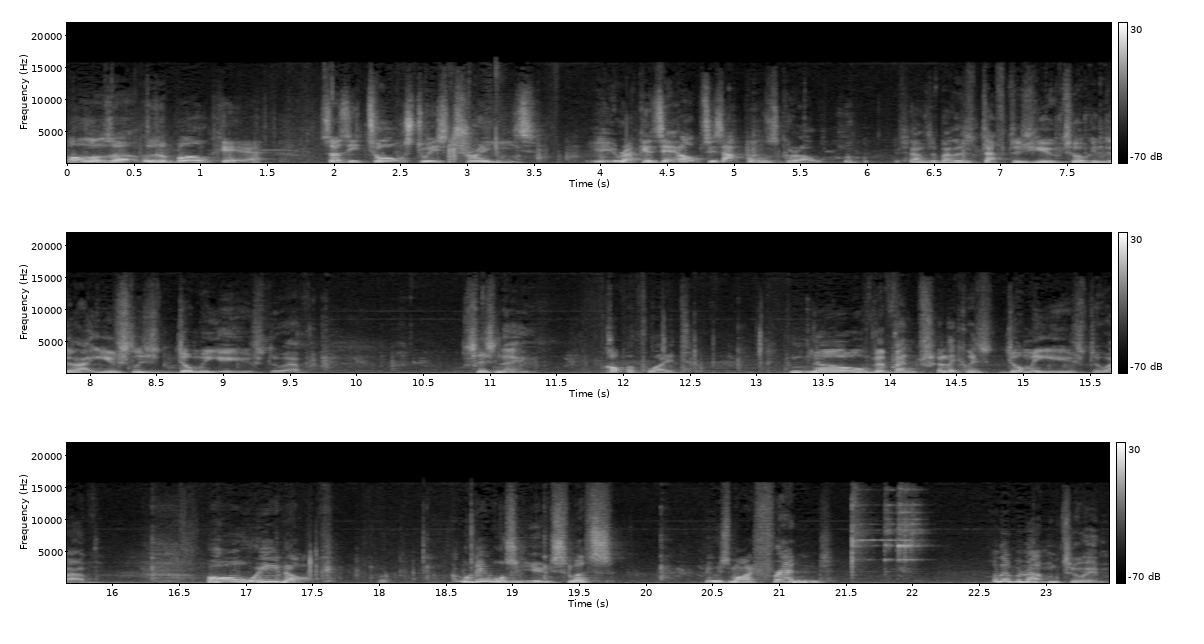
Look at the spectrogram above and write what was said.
Oh, there's a, there's a bloke here says he talks to his trees. He reckons it helps his apples grow. Sounds about as daft as you talking to that useless dummy you used to have. What's his name? Copperthwaite. No, the ventriloquist dummy you used to have. Oh, Enoch. Well, he wasn't useless. He was my friend. Whatever happened to him?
